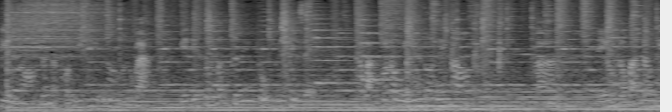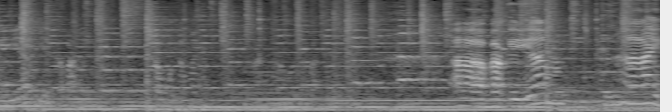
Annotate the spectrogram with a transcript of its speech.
điều đó rất là có ý nghĩa hơn các bạn. Vì thế tôi vẫn cứ tiếp tục chia sẻ. Các bạn có đồng ý với tôi hay không? Và nếu các bạn đồng ý thì các bạn cho một comment. À, và cái um, thứ hai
